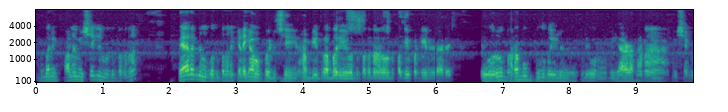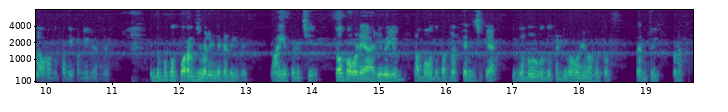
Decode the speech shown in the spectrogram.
இந்த மாதிரி பல விஷயங்கள் வந்து பார்த்தோன்னா பேரங்களுக்கு வந்து பார்த்தீங்கன்னா கிடைக்காம போயிடுச்சு அப்படின்ற மாதிரி வந்து பார்த்தோன்னா அதை வந்து பதிவு பண்ணியிருக்கிறாரு. இது ஒரு மரபும் புதுமையில் இருக்கக்கூடிய ஒரு மிக அழகான விஷயங்களை அவர் வந்து பதிவு பண்ணியிருக்காரு. இந்த பக்கம் குறைஞ்ச விலையில் கிடைக்குது. வாங்கி படித்து தோப்பாவுடைய அறிவையும் நம்ம வந்து பார்த்தீங்கன்னா தெரிஞ்சுக்க இந்த நூல் வந்து கண்டிப்பாக வழிவகுக்கும். நன்றி வணக்கம்.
